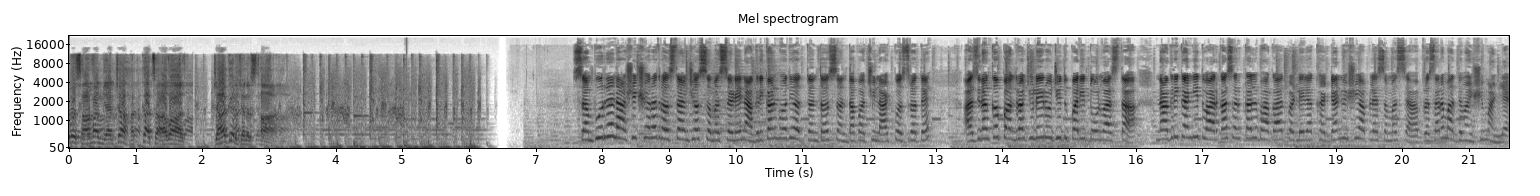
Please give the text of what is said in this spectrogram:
सर्वसामान्यांच्या हक्काचा आवाज जागर जनस्थान. संपूर्ण नाशिक शहरात रस्त्यांच्या समस्येने नागरिकांमध्ये अत्यंत संतापाची लाट पसरत. आहे आज दिनांक पंधरा जुलै रोजी दुपारी दोन वाजता नागरिकांनी द्वारका सर्कल भागात पडलेल्या खड्ड्यांविषयी आपल्या समस्या प्रसारमाध्यमांशी मांडल्या.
